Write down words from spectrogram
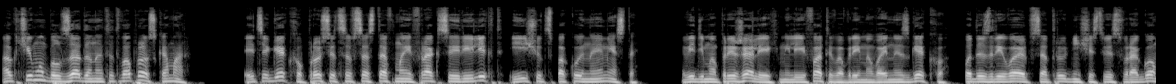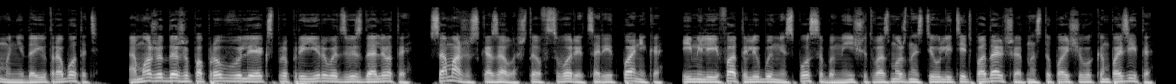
А к чему был задан этот вопрос, Камар? Эти гекхо просятся в состав моей фракции «Реликт» и ищут спокойное место. Видимо, прижали их милиефаты во время войны с Гекхо, подозревают в сотрудничестве с врагом и не дают работать. А может, даже попробовали экспроприировать звездолеты. Сама же сказала, что в своре царит паника, и Мелиефаты любыми способами ищут возможности улететь подальше от наступающего композита.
